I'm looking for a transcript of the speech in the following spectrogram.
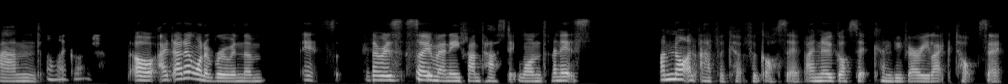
And Oh my God. oh, I, I don't want to ruin them. It's there is so many fantastic ones, and it's I'm not an advocate for gossip. I know gossip can be very like toxic,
